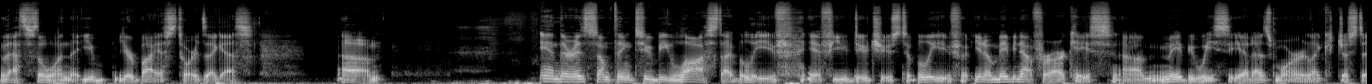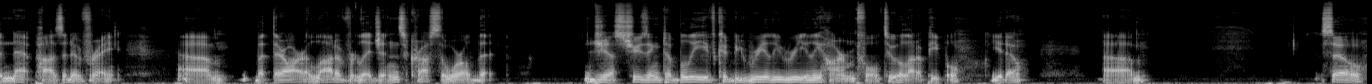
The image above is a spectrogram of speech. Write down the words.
that's the one that you you're biased towards, I guess. Um, and there is something to be lost, I believe, if you do choose to believe. You know, maybe not for our case. Um, maybe we see it as more like just a net positive, right? Um, but there are a lot of religions across the world that just choosing to believe could be really, really harmful to a lot of people, you know? Um, so,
